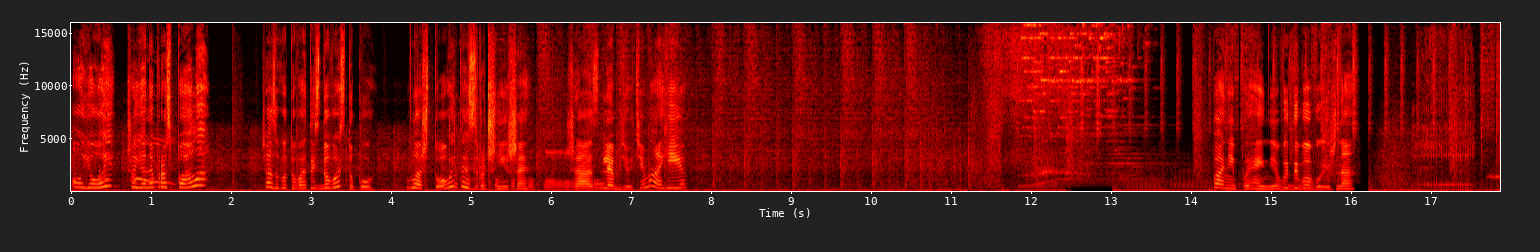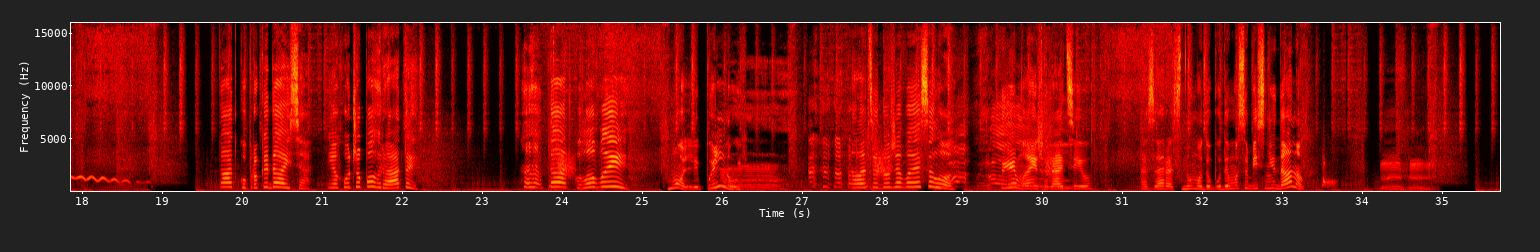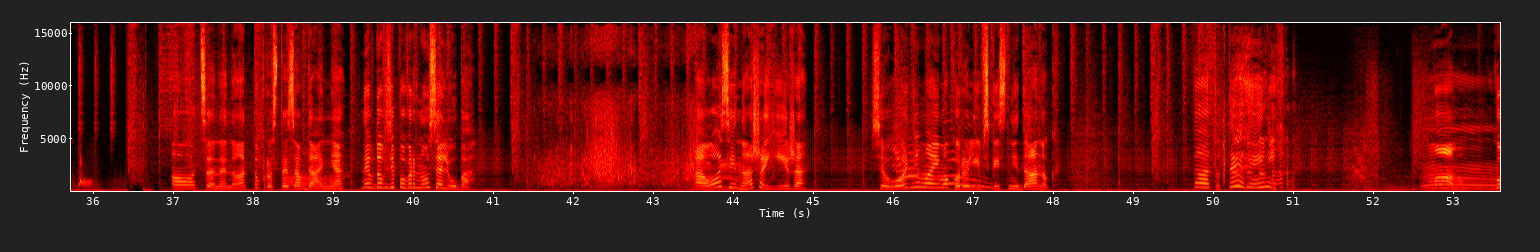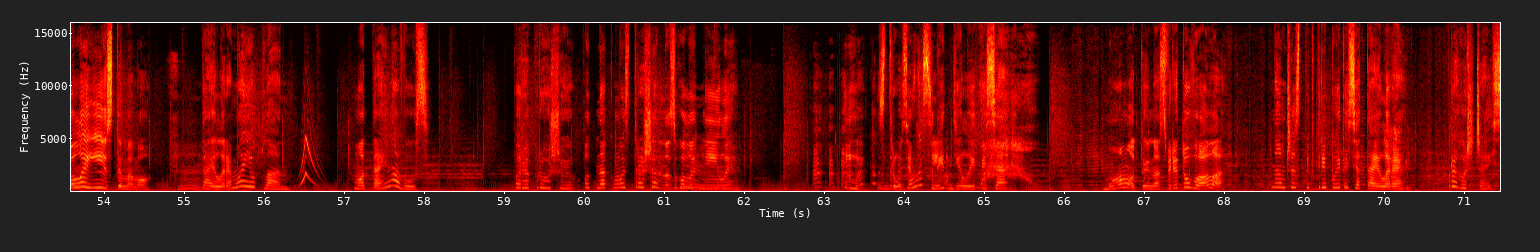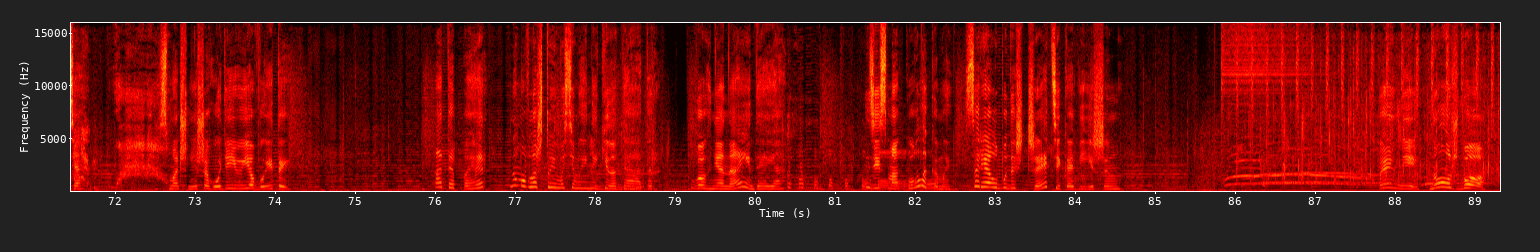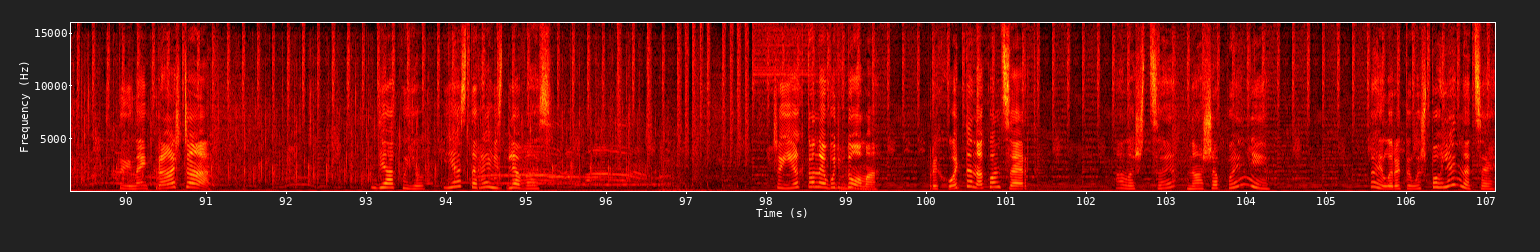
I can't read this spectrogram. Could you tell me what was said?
Ой-ой, чи я не проспала? Час готуватись до виступу. Влаштовуйтесь зручніше. Час для б'юті магії. Пані Пенні, ви дивовижна. Татку, прокидайся. Я хочу пограти. Татку, лови. Моллі, пильнуй. Але це дуже весело. Ти маєш рацію. А зараз ну ми добудемо собі сніданок. О, це не надто просте завдання. Невдовзі повернуся, Люба. А ось і наша їжа. Сьогодні маємо королівський сніданок. Тату, ти геній. Мамо, коли їстимемо? Тайлере, маю план. Мотай на вус. Перепрошую, однак ми страшенно зголодніли. З друзями слід ділитися. Мамо, ти нас врятувала. Нам час підкріпитися, Тайлере. Пригощайся. Смачніше годі й уявити. А тепер ну ми влаштуємо сімейний кінотеатр. Вогняна ідея. Зі смаколиками серіал буде ще цікавішим. Пенні, ну ж бо! Ти найкраща. Дякую. Я стараюсь для вас. Чи є хто-небудь вдома? Приходьте на концерт. Але ж це наша Пенні. Тайлере, ти лиш поглянь на це.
